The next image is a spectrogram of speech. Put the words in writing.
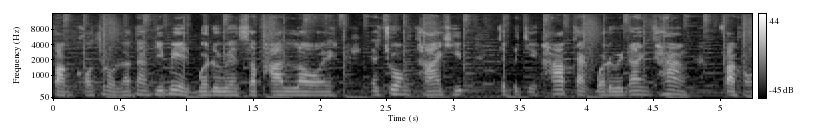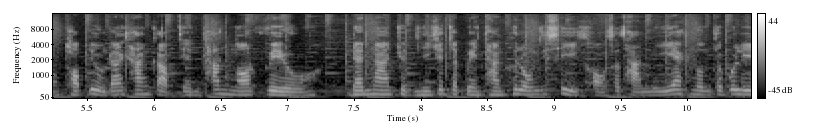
ฝั่งของถนนรัตนาธิเบศบริเวณสะพานลอย และช่วงท้ายคลิปจะเป็นเก็บภาพจากบริเวณด้านข้าง ฝั่งของท็อปที่อยู่ด้านข้างกับเซนทรัลนอร์ทวิวด้านหน้าจุดนี้ก็จะเป็นทางขึ้นลงที่ 4 ของสถานีแยกนนทบุรี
